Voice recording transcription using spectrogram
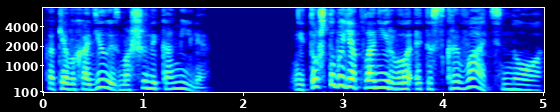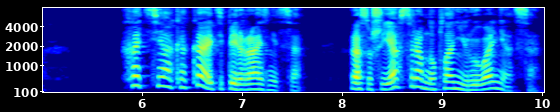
как я выходила из машины Камиля. Не то чтобы я планировала это скрывать, но... Хотя какая теперь разница, раз уж я все равно планирую увольняться.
